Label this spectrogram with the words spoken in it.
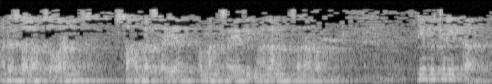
Ada salah seorang sahabat saya, teman saya di Malang sana. Dia bercerita,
